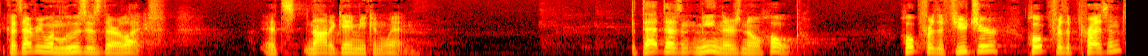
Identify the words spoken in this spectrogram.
because everyone loses their life. It's not a game you can win. But that doesn't mean there's no hope. Hope for the future, hope for the present.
